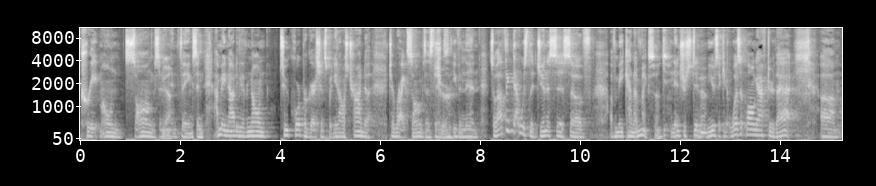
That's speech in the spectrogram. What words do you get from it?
create my own songs and, Yeah. and things and I may not have even known two chord progressions but you know I was trying to to write songs and things Sure. even then. So I think that was the genesis of of me kind of makes sense. getting interested in music. And it wasn't long after that um,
